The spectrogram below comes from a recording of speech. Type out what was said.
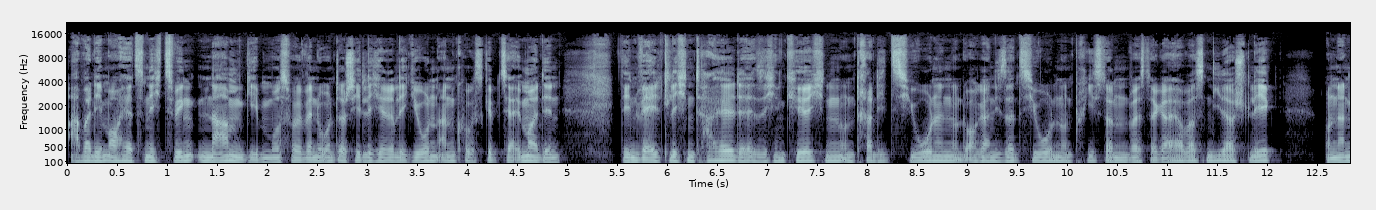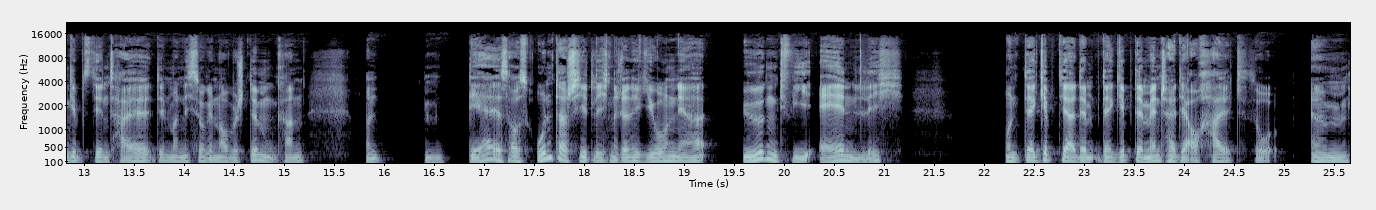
aber dem auch jetzt nicht zwingend einen Namen geben muss, weil wenn du unterschiedliche Religionen anguckst, gibt es ja immer den, den weltlichen Teil, der sich in Kirchen und Traditionen und Organisationen und Priestern und weiß der Geier was niederschlägt. Und dann gibt es den Teil, den man nicht so genau bestimmen kann. Und der ist aus unterschiedlichen Religionen ja irgendwie ähnlich. Und der gibt ja, der, der gibt der Menschheit ja auch Halt. So. Ähm,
